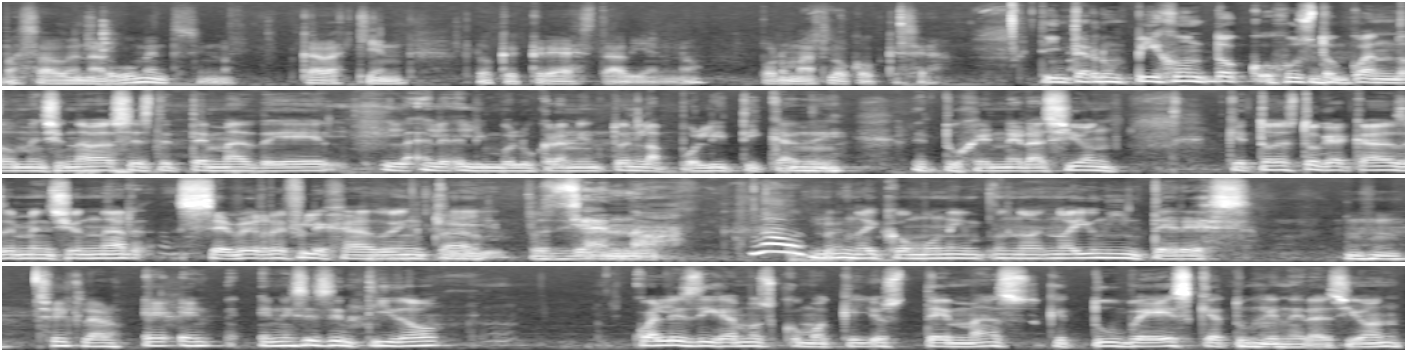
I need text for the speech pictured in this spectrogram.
basado en argumentos, sino cada quien lo que crea está bien, ¿no? Por más loco que sea. Te interrumpí junto, justo cuando mencionabas este tema del de el, involucramiento en la política de, tu generación. Que todo esto que acabas de mencionar se ve reflejado en que, pues ya no. No, no hay como no hay un interés. Sí, claro. Eh, en, ese sentido, ¿cuáles, digamos, como aquellos temas que tú ves que a tu generación,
